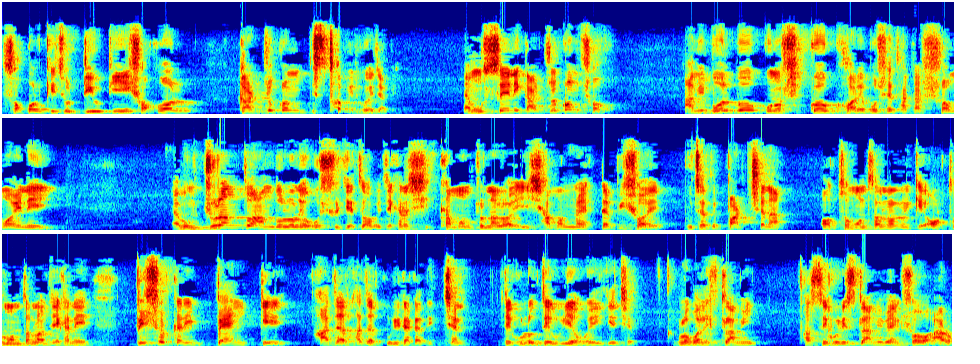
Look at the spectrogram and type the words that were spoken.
সকল কিছু ডিউটি সকল কার্যক্রম স্থবির হয়ে যাবে। এবং শ্রেণি কার্যক্রম সহ। আমি বলব, কোনো শিক্ষক ঘরে বসে থাকার সময় নেই। এবং চূড়ান্ত আন্দোলনে অবশ্যই যেতে হবে। যেখানে শিক্ষা মন্ত্রণালয় এই সামান্য একটা বিষয় বুঝাতে পারছে না অর্থ মন্ত্রণালয়কে। অর্থ মন্ত্রণালয় যেখানে বেসরকারি ব্যাংককে হাজার হাজার কোটি টাকা দিচ্ছেন, যেগুলো দেউলিয়া হয়ে গিয়েছে। গ্লোবাল ইসলামী ফার্সিকুল ইসলামী ব্যাংক সহ আরও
